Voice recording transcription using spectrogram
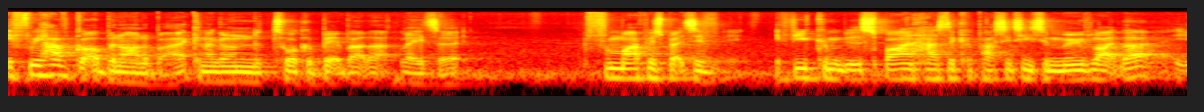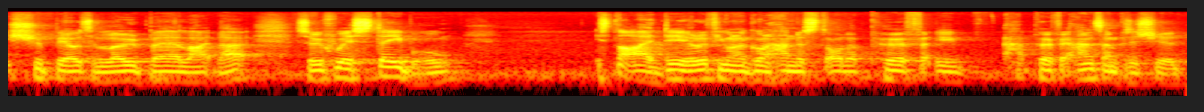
if we have got a banana back, and I'm going to talk a bit about that later. From my perspective, if you can, the spine has the capacity to move like that. It should be able to load bear like that. So if we're stable, it's not ideal if you want to go and hand start a perfectly perfect handstand position.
